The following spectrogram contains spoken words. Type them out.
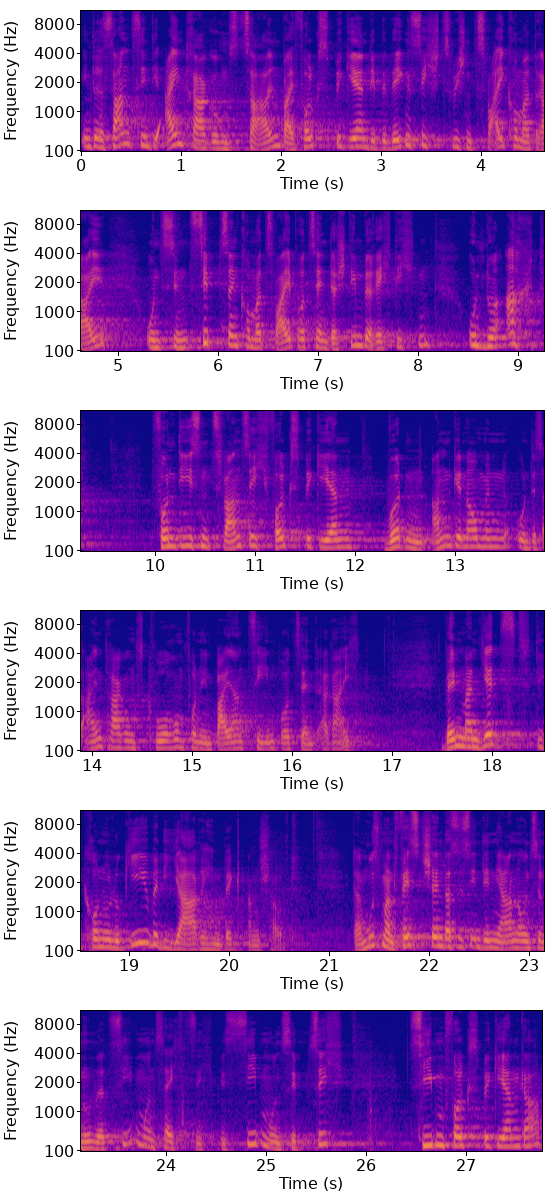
Interessant sind die Eintragungszahlen bei Volksbegehren, die bewegen sich zwischen 2,3 und sind 17,2 Prozent der Stimmberechtigten und nur acht von diesen 20 Volksbegehren wurden angenommen und das Eintragungsquorum von in Bayern 10 Prozent erreicht. Wenn man jetzt die Chronologie über die Jahre hinweg anschaut, dann muss man feststellen, dass es in den Jahren 1967 bis 1977 sieben Volksbegehren gab,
